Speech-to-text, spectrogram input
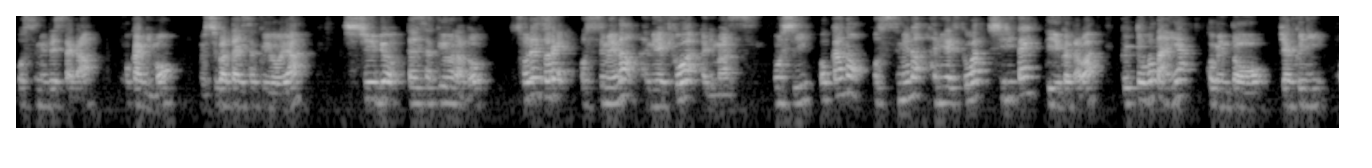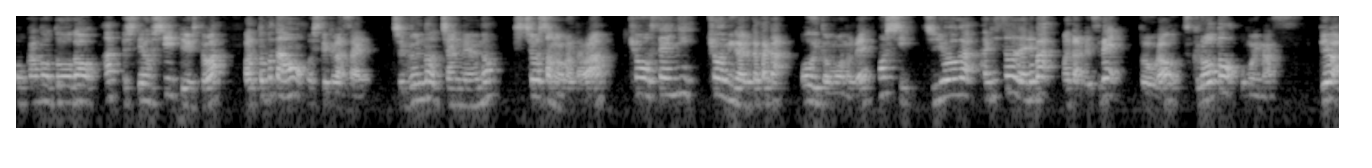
おすすめでしたが、他にも虫歯対策用や歯周病対策用など、それぞれおすすめの歯磨き粉はあります。もし他のおすすめの歯磨き粉が知りたいっていう方は、グッドボタンやコメントを、逆に他の動画をアップしてほしいという人は、バッドボタンを押してください。自分のチャンネルの視聴者の方は、矯正に興味がある方が多いと思うので、もし需要がありそうであれば、また別で動画を作ろうと思います。では、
